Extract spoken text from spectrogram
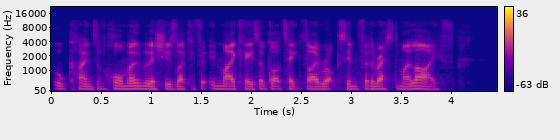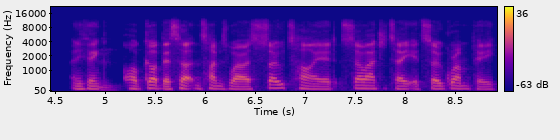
all kinds of hormonal issues. Like if in my case, I've got to take thyroxine for the rest of my life, and you think, Mm. oh god, there's certain times where I was so tired, so agitated, so grumpy,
